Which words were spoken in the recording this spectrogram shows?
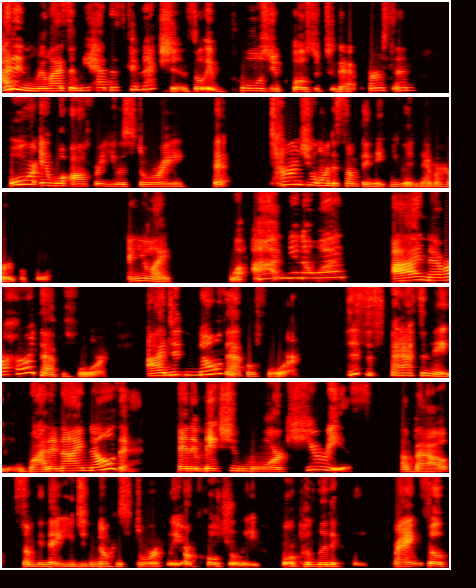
I didn't realize that we had this connection. So it pulls you closer to that person, or it will offer you a story that turns you onto something that you had never heard before. And you're like, well, I, you know what? I never heard that before. I didn't know that before. This is fascinating. Why didn't I know that? And it makes you more curious about something that you didn't know historically or culturally or politically, right? So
